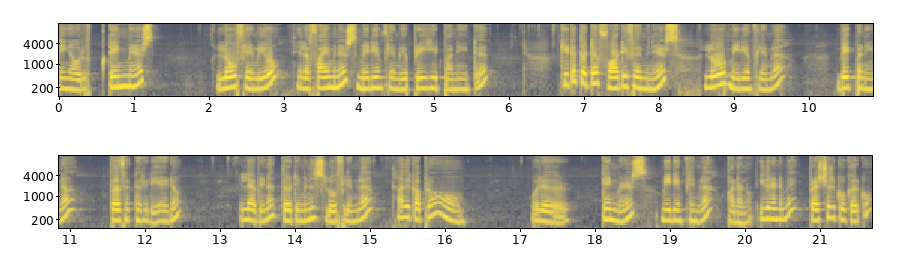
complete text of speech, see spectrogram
நீங்கள் ஒரு டென் மினிட்ஸ் லோ ஃப்ளேம்லேயோ இல்லை ஃபைவ் மினிட்ஸ் மீடியம் ஃப்ளேம்லேயோ ப்ரீ ஹீட் பண்ணிவிட்டு கிட்டத்தட்ட forty five minutes low medium ஃப்ளேமில் பேக் பண்ணிங்கன்னா பர்ஃபெக்டாக ரெடி ஆகிடும் இல்லை அப்படின்னா தேர்ட்டி மினிட்ஸ் லோ ஃப்ளேமில் அதுக்கப்புறம் ஒரு டென் மினிட்ஸ் மீடியம் ஃப்ளேமில் பண்ணணும். இது ரெண்டுமே ப்ரெஷர் குக்கருக்கும்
